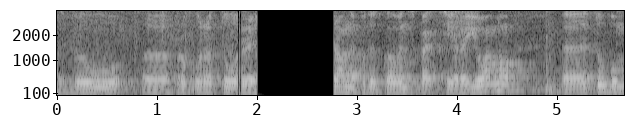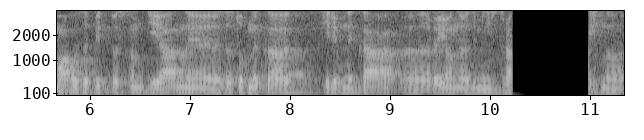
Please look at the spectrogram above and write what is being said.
СБУ, е, прокуратури Державної податкової інспекції району е, ту бумагу за підписом Діани, заступника керівника е, районної адміністрації? Дійсно,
